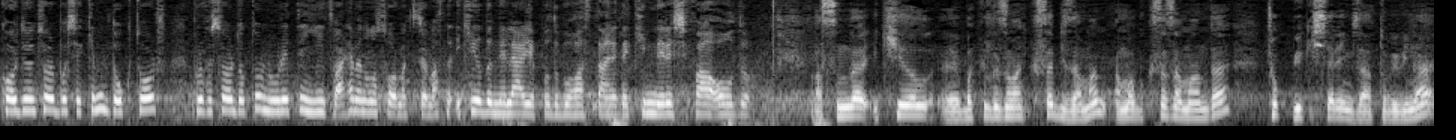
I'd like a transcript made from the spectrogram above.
koordinatör başhekim doktor, profesör doktor Nurettin Yiğit var. Hemen ona sormak istiyorum. Aslında iki yılda neler yapıldı bu hastanede, kimlere şifa oldu? Aslında iki yıl e, bakıldığı zaman kısa bir zaman ama bu kısa zamanda çok büyük işlere imza attı bu bina.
